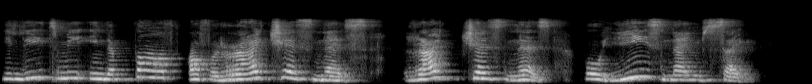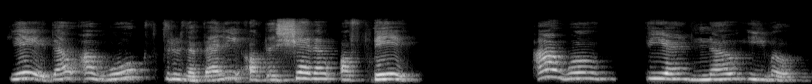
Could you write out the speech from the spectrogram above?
He leads me in the path of righteousness. Righteousness for his name's sake. Yea, though I walk through the valley of the shadow of death, I will fear no evil.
